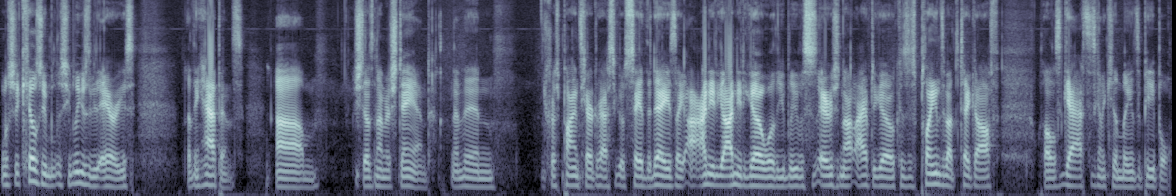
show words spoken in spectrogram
Well, she kills you. She believes these Ares. Nothing happens. Um, she doesn't understand, and then Chris Pine's character has to go save the day. He's like, I, I need to go. I need to go. Whether you believe this is Ares or not, I have to go because this plane's about to take off with all this gas. It's going to kill millions of people.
